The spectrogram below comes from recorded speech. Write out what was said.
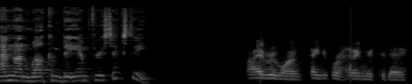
Amnon, welcome to EM360. Hi, everyone. Thank you for having me today.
